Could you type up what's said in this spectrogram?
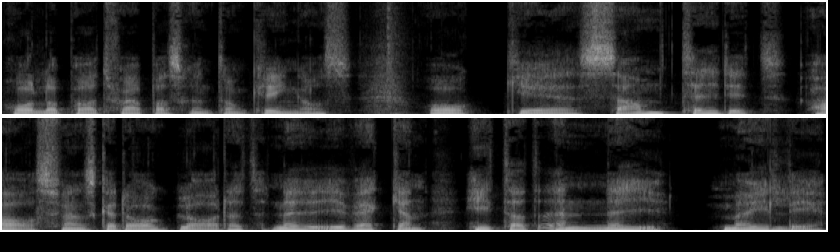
håller på att skärpas runt omkring oss och eh, samtidigt har Svenska Dagbladet nu i veckan hittat en ny möjlig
